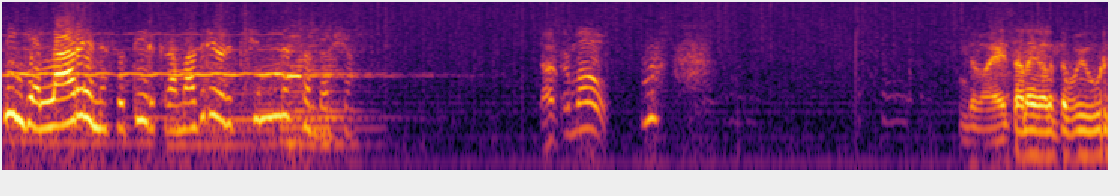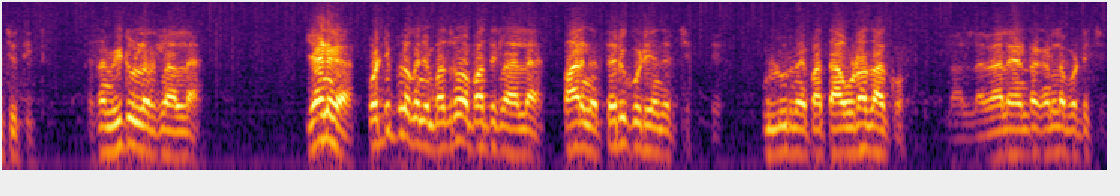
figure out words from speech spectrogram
நீங்க எல்லாரும் என்ன சுத்தி இருக்கிற மாதிரி ஒரு சின்ன சந்தோஷம். டாக்டர் மாவு இந்த வயசான காலத்தை போய் ஊர் சுத்திட்டு. பேசாம வீட்டுல இருக்கலாம்ல. ஏனுங்க பொட்டிப்புல கொஞ்சம் பத்திரமா பாத்துக்கலாம்ல பாருங்க தெரு கொடி வந்துருச்சு. உள்ளூர் நாய் பார்த்தா விடாதாக்கும் நல்ல வேலை என்ற கண்ணில் பட்டுச்சு.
